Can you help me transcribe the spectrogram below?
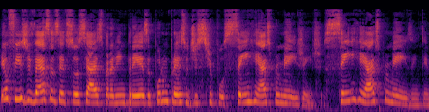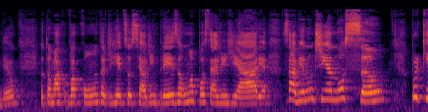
Eu fiz diversas redes sociais para a empresa por um preço de tipo 100 reais por mês, gente. 100 reais por mês, entendeu? Eu tomava conta de rede social de empresa, uma postagem diária, sabe? Eu não tinha noção, porque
